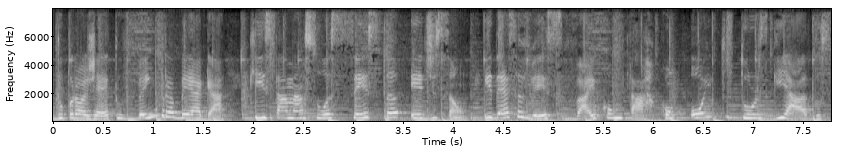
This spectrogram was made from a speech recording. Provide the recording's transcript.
do projeto Vem para BH, que está na sua sexta edição. E dessa vez vai contar com oito tours guiados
